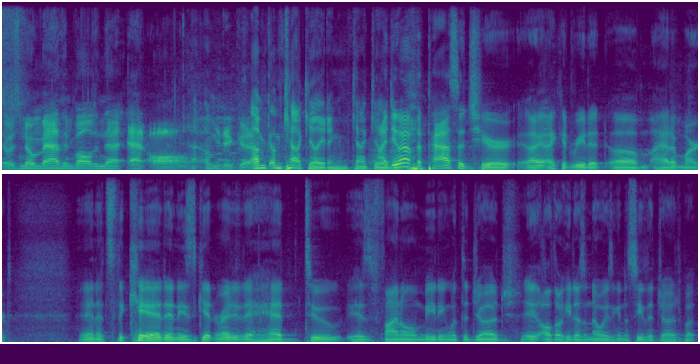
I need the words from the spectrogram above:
There was no math involved in that at all. you did good. I'm, I'm calculating. I'm calculating. I do have the passage here. I, I could read it. Um, I had it marked. And it's the kid, and he's getting ready to head to his final meeting with the judge, eh, although he doesn't know he's going to see the judge. But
